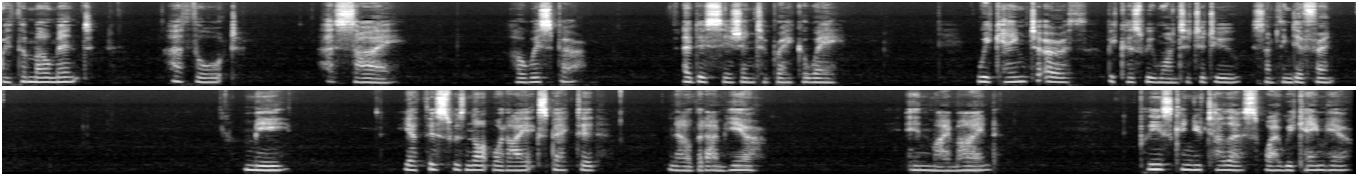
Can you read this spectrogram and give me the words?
with a moment, a thought, a sigh, a whisper, a decision to break away. We came to Earth because we wanted to do something different me. Yet this was not what I expected now that I'm here. In my mind. Please, can you tell us why we came here?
